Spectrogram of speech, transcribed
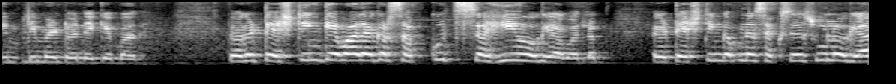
इम्प्लीमेंट होने के बाद। तो अगर टेस्टिंग के बाद अगर सब कुछ सही हो गया मतलब अगर टेस्टिंग अपना सक्सेसफुल हो गया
